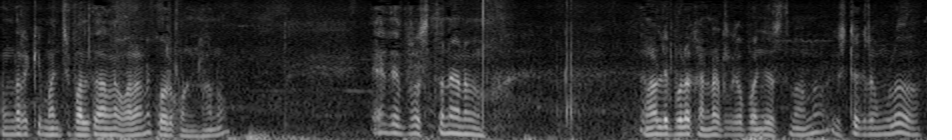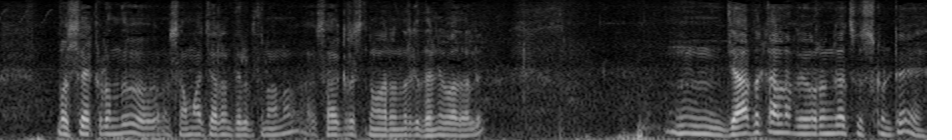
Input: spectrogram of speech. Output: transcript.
అందరికీ మంచి ఫలితాలను ఇవ్వాలని కోరుకుంటున్నాను. అయితే ప్రస్తుతం నేను తెనాలిపూల కండక్టర్గా పనిచేస్తున్నాను. ఇన్స్టాగ్రామ్లో బస్సు ఎక్కడుందో సమాచారం తెలుపుతున్నాను. సహకరిస్తున్న వారందరికీ ధన్యవాదాలు. జాతకాల వివరంగా చూసుకుంటే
